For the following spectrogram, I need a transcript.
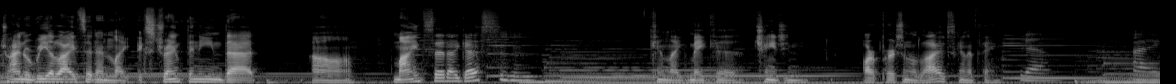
trying to realize it and like strengthening that uh, mindset i guess can like make a change in our personal lives kind of thing. Yeah, I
